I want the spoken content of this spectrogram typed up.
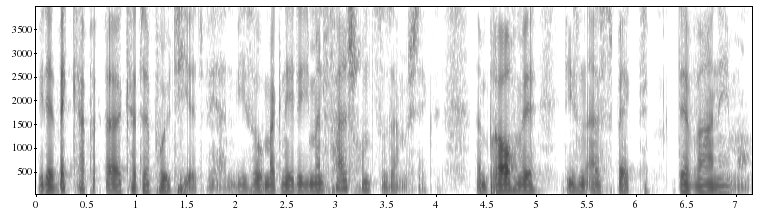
wieder wegkatapultiert werden, wie so Magnete, die man falsch rum zusammensteckt, dann brauchen wir diesen Aspekt der Wahrnehmung.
